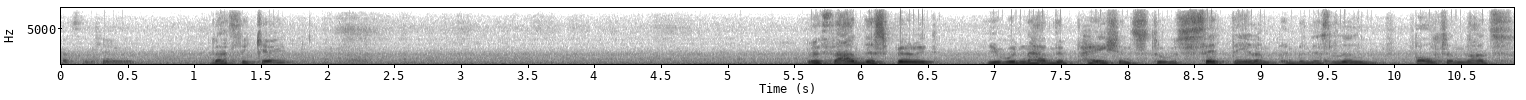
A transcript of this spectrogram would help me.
That's the cave. That's the case. Without the spirit, you wouldn't have the patience to sit there and, with this little bolts and nuts.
